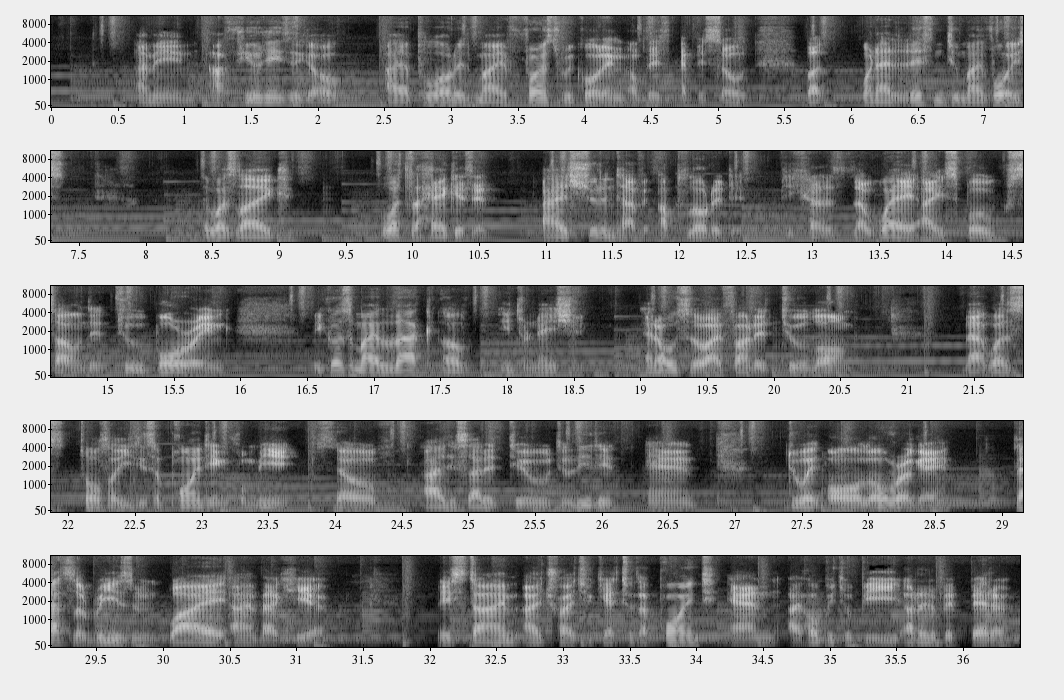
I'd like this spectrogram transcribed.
I mean, a few days ago, I uploaded my first recording of this episode, but when I listened to my voice, it was like, what the heck is it? I shouldn't have uploaded it because the way I spoke sounded too boring because of my lack of intonation, and also I found it too long. That was totally disappointing for me, so I decided to delete it and do it all over again. That's the reason why I'm back here. This time I try to get to the point and I hope it will be a little bit better.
